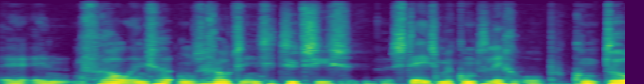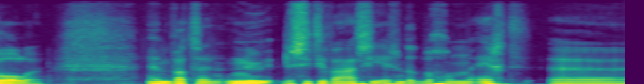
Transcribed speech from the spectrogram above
eh, in, vooral in onze grote instituties steeds meer komt te liggen op controle. En wat er nu de situatie is, en dat begon me echt uh,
